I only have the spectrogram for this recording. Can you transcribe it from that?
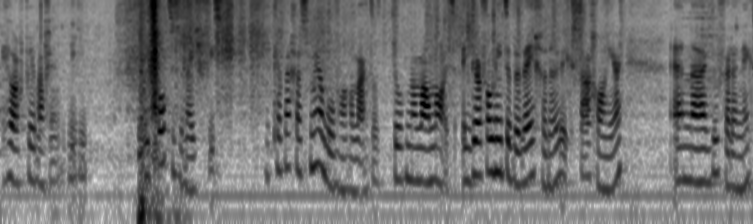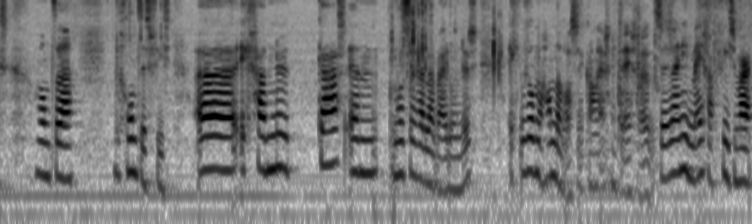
heel erg prima vind. Die, pot is een beetje vies. Ik heb echt een smeerboel van gemaakt. Dat doe ik normaal nooit. Ik durf ook niet te bewegen nu. Ik sta gewoon hier. En uh, ik doe verder niks. Want uh, de grond is vies. Uh, ik ga nu kaas en mozzarella bij doen. Dus ik wil mijn handen wassen. Ik kan er echt niet tegen. Ze zijn niet mega vies, maar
